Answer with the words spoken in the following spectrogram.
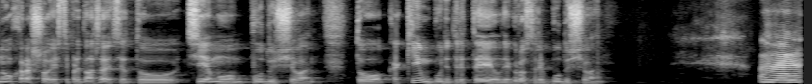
Ну хорошо, если продолжать эту тему будущего, то каким будет ритейл e-grocery будущего? А,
